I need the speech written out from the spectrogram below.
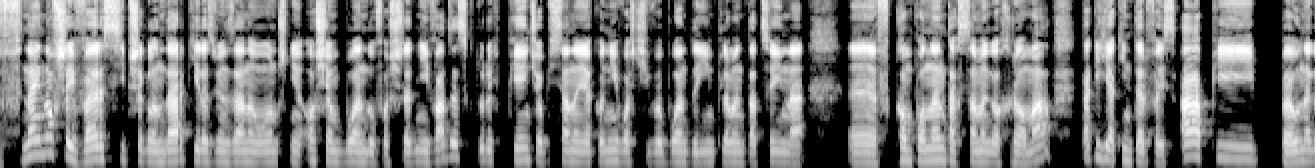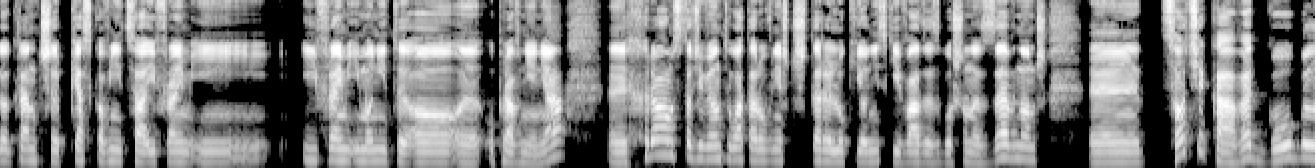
W najnowszej wersji przeglądarki rozwiązano łącznie 8 błędów o średniej wadze, z których 5 opisane jako niewłaściwe błędy implementacyjne e, w komponentach samego Chroma, takich jak interfejs API, pełnego ekran czy piaskownica iframe i iframe i monity o e, uprawnienia. Chrome 109 łata również 4 luki o niskiej wadze zgłoszone z zewnątrz. Co ciekawe, Google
